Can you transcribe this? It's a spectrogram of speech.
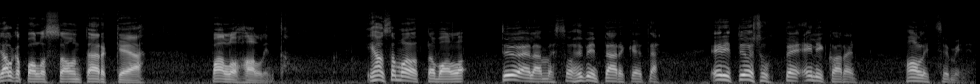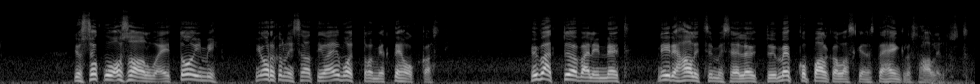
jalkapallossa on tärkeää pallohallinta. Ihan samalla tavalla työelämässä on hyvin tärkeää eri työsuhteen elikaaren hallitseminen. Jos joku osa-alue ei toimi, niin organisaatio ei voi toimia tehokkaasti. Hyvät työvälineet, niiden hallitsemiseen löytyy MEPKO palkanlaskennasta henkilöstöhallinnosta.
